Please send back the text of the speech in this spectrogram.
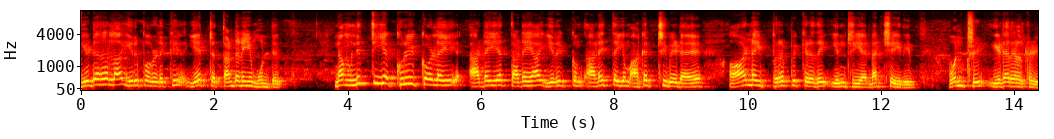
இடரலாய் இருப்பவர்களுக்கு ஏற்ற தண்டனையும் உண்டு. நம் நித்திய குறிக்கோளை அடைய தடையாய் இருக்கும் அனைத்தையும் அகற்றிவிட ஆணை பிறப்பிக்கிறது இன்றைய நற்செய்தி. ஒன்று இடரல்கள்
